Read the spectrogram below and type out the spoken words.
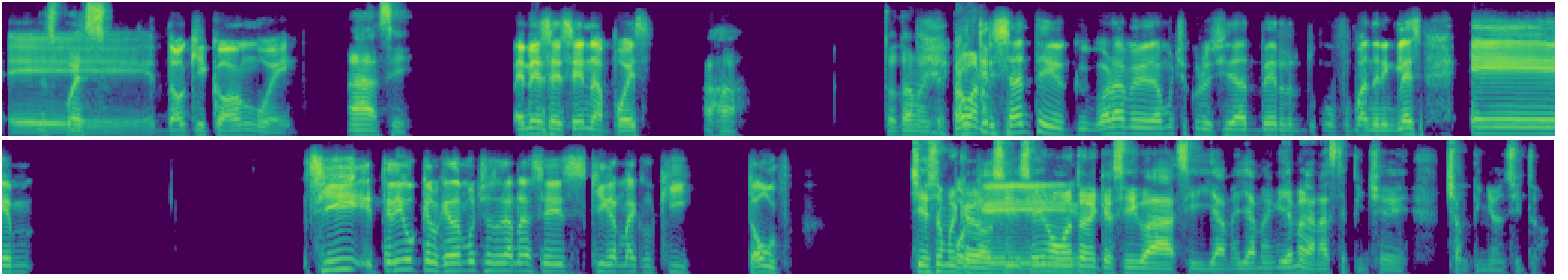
Después. eh, Donkey Kong, güey. Ah, sí. En esa escena, pues. Ajá. Totalmente. Qué Pero bueno, interesante. Ahora me da mucha curiosidad ver Kung Fu Panda en inglés. Em, sí, te digo que lo que da muchas ganas es Keegan Michael Key, Toad. sí, está muy cagado. Sí, sí, hay un momento en porque- el que sigo, ah, sí, ya me, ya me, ya me ganaste, pinche champiñoncito.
